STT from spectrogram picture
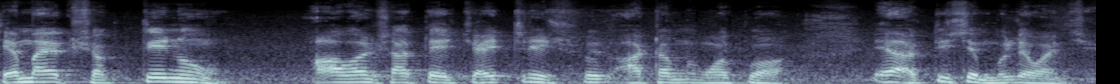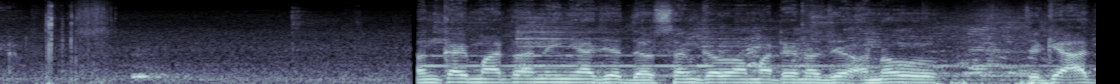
તેમાં એક શક્તિનું આહવાન સાથે ચૈત્રી આઠમનું મહત્ત્વ એ અતિશય મૂલ્યવાન છે. કંકાઈ માતાની અહીંયા જે દર્શન કરવા માટેનો જે અનવ જે કે આજ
